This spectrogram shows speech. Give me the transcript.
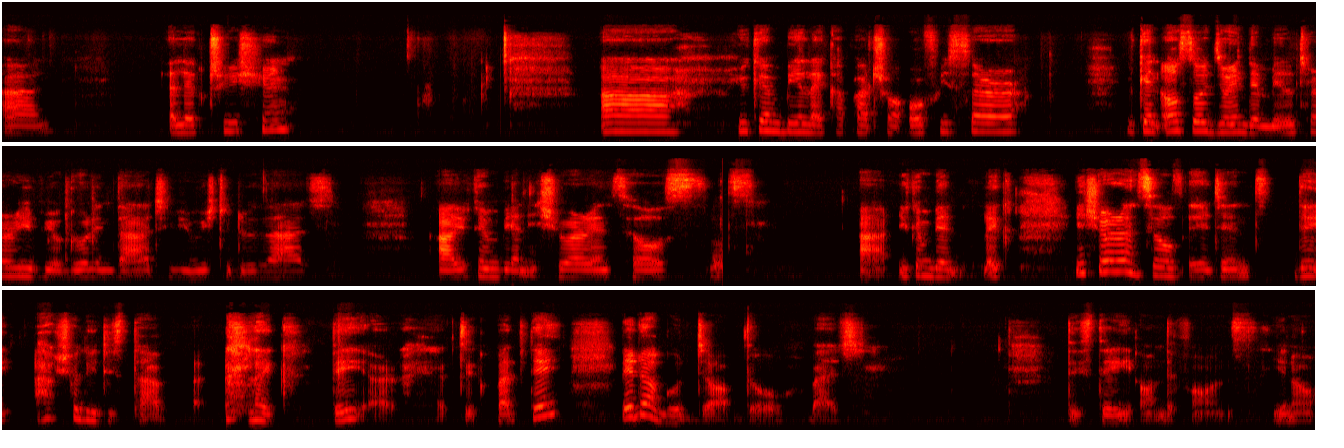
an electrician uh, you can be like a patrol officer. You can also join the military if you're good in that, if you wish to do that. Uh, you can be an insurance sales. Uh, you can be an, like insurance sales agent. They actually disturb, like they are hectic, but they they do a good job though. But they stay on the phones, you know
